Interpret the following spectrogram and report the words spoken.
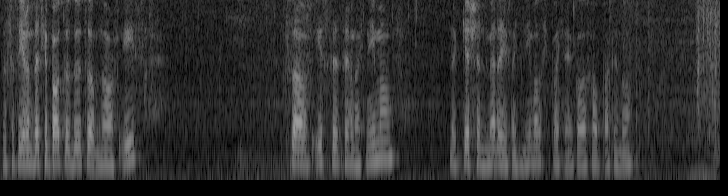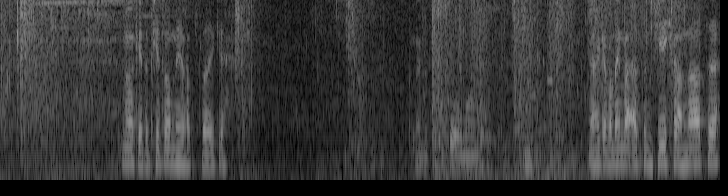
er zit hier in dit gebouw te looten op Northeast. Southeast zit hier nog niemand. De kistje in het midden heeft nog niemand gepakt. Ja, ik wil even wel pakken dan. Oké, dat begint wel meer op te lijken. Kleine pistool, man. Ja, ik heb alleen maar SMG granaten.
